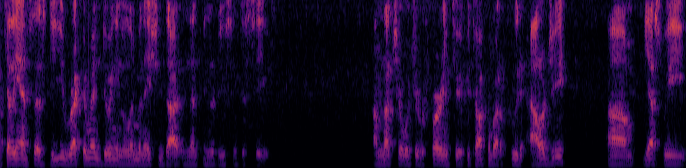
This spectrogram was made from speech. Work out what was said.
Kellyanne says, "Do you recommend doing an elimination diet and then introducing to C?" I'm not sure what you're referring to. If you're talking about a food allergy, um, yes, we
